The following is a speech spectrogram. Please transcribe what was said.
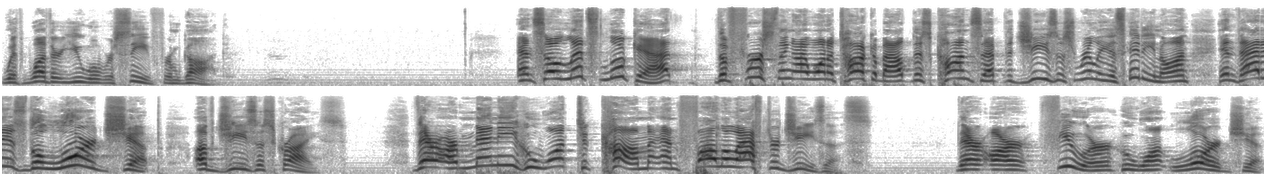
with whether you will receive from God. And so let's look at the first thing I want to talk about this concept that Jesus really is hitting on, and that is the lordship of Jesus Christ. There are many who want to come and follow after Jesus. There are fewer who want lordship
